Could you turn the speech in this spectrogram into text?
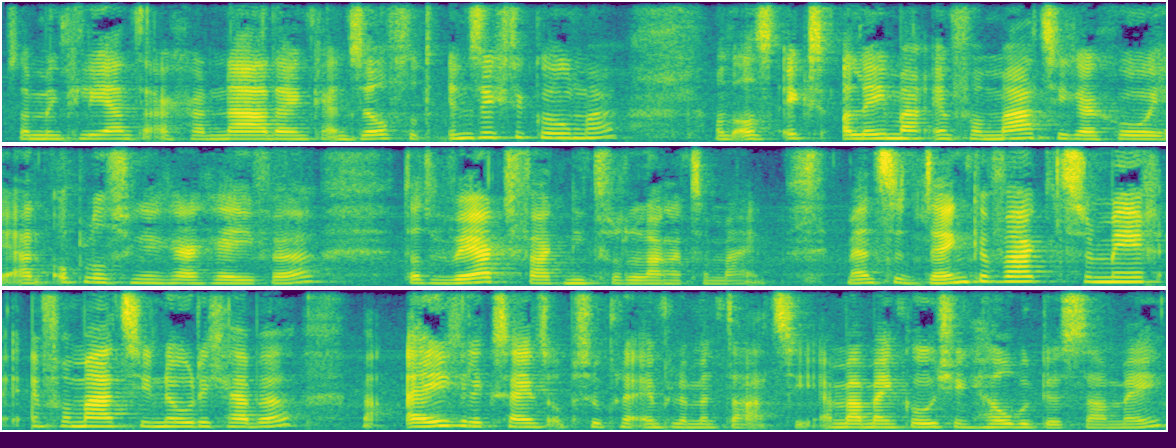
Zodat mijn cliënten echt gaan nadenken en zelf tot inzichten komen. Want als ik alleen maar informatie ga gooien en oplossingen ga geven, dat werkt vaak niet voor de lange termijn. Mensen denken vaak dat ze meer informatie nodig hebben, maar eigenlijk zijn ze op zoek naar implementatie. En bij mijn coaching help ik dus daarmee.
